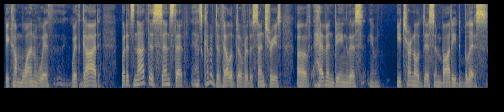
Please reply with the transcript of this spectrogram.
become one with with God. But it's not this sense that has kind of developed over the centuries of heaven being this you know eternal disembodied bliss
